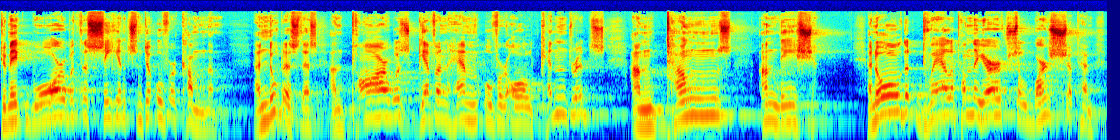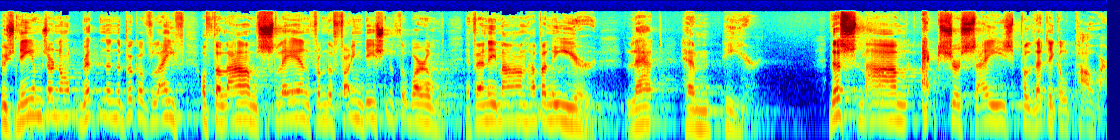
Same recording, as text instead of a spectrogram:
to make war with the saints and to overcome them. And notice this, and power was given him over all kindreds and tongues and nations. And all that dwell upon the earth shall worship him, whose names are not written in the book of life of the Lamb slain from the foundation of the world. If any man have an ear, let him hear. This man exercised political power.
